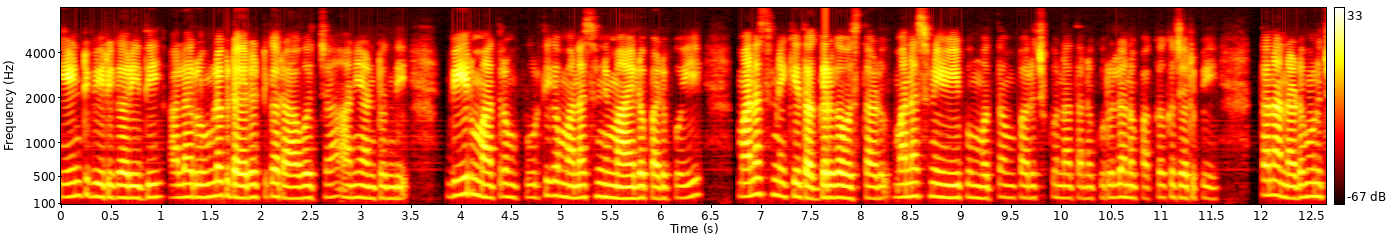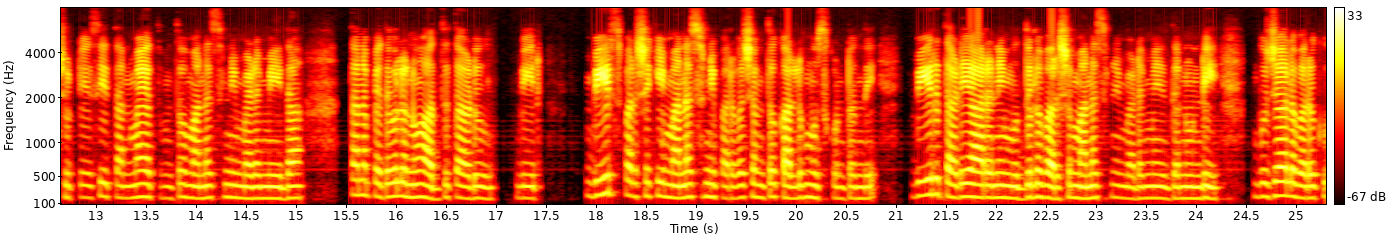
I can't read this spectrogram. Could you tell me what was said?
ఏంటి వీరి గారు ఇది? అలా రూమ్లోకి డైరెక్ట్గా రావచ్చా? అని అంటుంది. వీరు మాత్రం పూర్తిగా మనసుని మాయలో పడిపోయి మనసునికి దగ్గరగా వస్తాడు. మనసుని వీపు మొత్తం పరుచుకున్న తన కురులను పక్కకు జరిపి తన నడుమును చుట్టేసి తన్మయత్వంతో మనసుని మెడ మీద తన పెదవులను అద్దుతాడు వీర్. వీర్ స్పర్శకి మనస్సుని పరవశంతో కళ్ళు మూసుకుంటుంది. వీరు తడి ఆరని ముద్దుల వర్షం మనస్సుని మెడ మీద నుండి భుజాల వరకు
